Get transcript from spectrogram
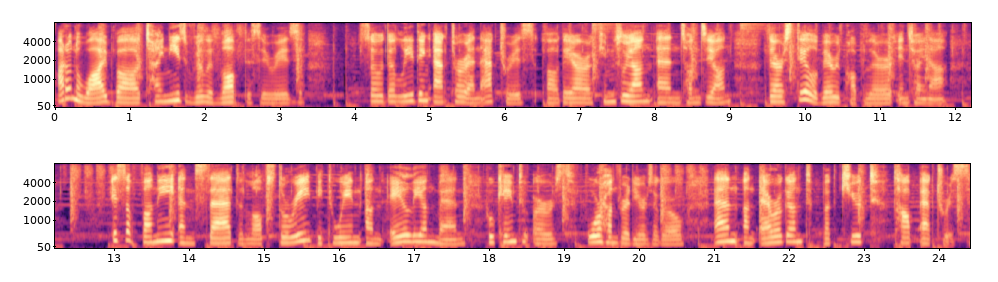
I don't know why, but Chinese really love the series. So the leading actor and actress, uh, they are Kim Soo-hyun and Jeon Ji-hyun. They are still very popular in China. It's a funny and sad love story between an alien man who came to Earth 400 years ago and an arrogant but cute top actress.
